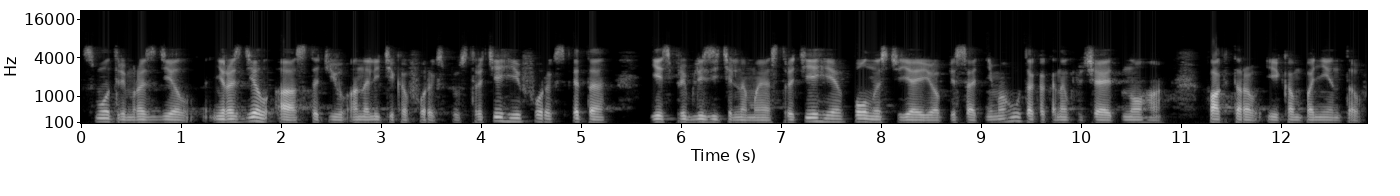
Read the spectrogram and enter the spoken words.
смотрим раздел, не раздел, а статью аналитика Форекс плюс стратегии Форекс. Это есть приблизительно моя стратегия. Полностью я ее описать не могу, так как она включает много факторов и компонентов,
